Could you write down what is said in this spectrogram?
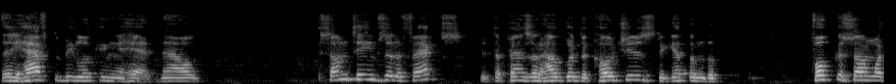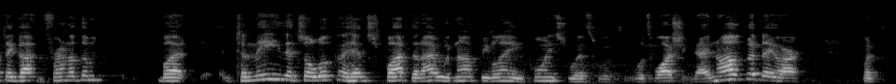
they have to be looking ahead. Now, some teams it affects. It depends on how good the coach is to get them to focus on what they got in front of them. But to me, that's a look ahead spot that I would not be laying points with with with Washington. I know how good they are, but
